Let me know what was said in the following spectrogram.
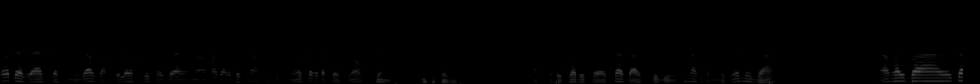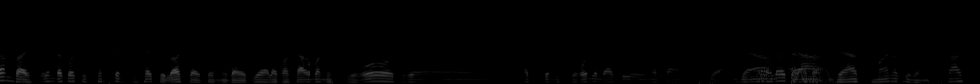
לא יודע, זה היה קצת מוזר, גם זה לא החזיק כזה מעמד הרבה זמן, משהו כמו עשר דקות, לא? כן, משהו כזה. עד שרוקאביצה יצא, ואז טיבי נכנס, גם בזה ניגע. אבל ב- גם ב-20 דקות ששכטר שיחק הוא לא עשה יותר מדי, הגיע אליו רק ארבע מסירות, ורק שתי מסירות לדעתי הוא נתן. זה, זה, היה, לא היה. זה היה הזמן הזה במשחק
